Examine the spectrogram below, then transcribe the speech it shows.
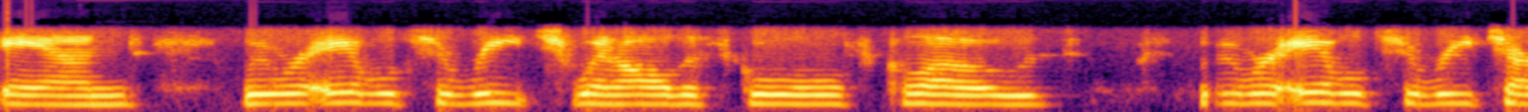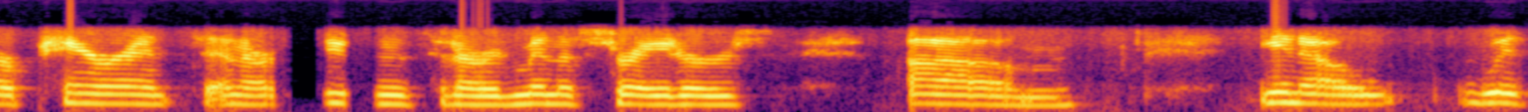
and we were able to reach when all the schools closed. We were able to reach our parents and our students and our administrators. Um, you know, with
